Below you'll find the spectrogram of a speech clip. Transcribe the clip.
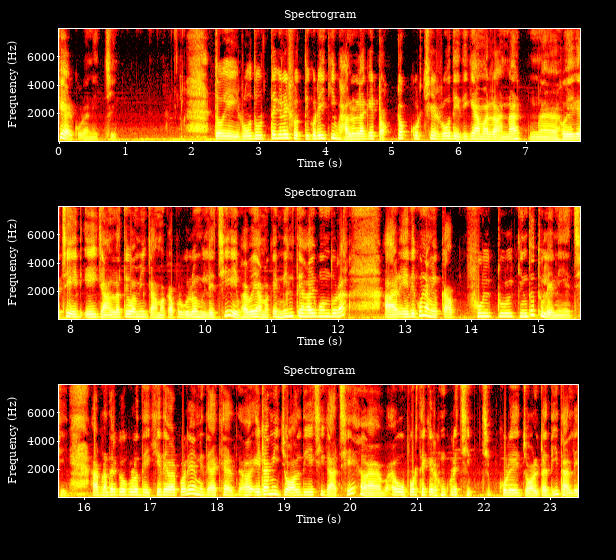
শেয়ার করে নিচ্ছি। তো এই রোদ উঠতে গেলে সত্যি করেই কি ভালো লাগে? টকটক করছে রোদ, এদিকে আমার রান্না হয়ে গেছে। এই জানলাতেও আমি জামা কাপড়গুলো মিলেছি। এভাবেই আমাকে মিলতে হয় বন্ধুরা। আর এই দেখুন, আমি কাপ ফুল টুল কিন্তু তুলে নিয়েছি। আপনাদেরকে ওগুলো দেখিয়ে দেওয়ার পরে আমি দেখা, এটা আমি জল দিয়েছি গাছে ওপর থেকে এরকম করে চিপ চিপ করে জলটা দিই, তাহলে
